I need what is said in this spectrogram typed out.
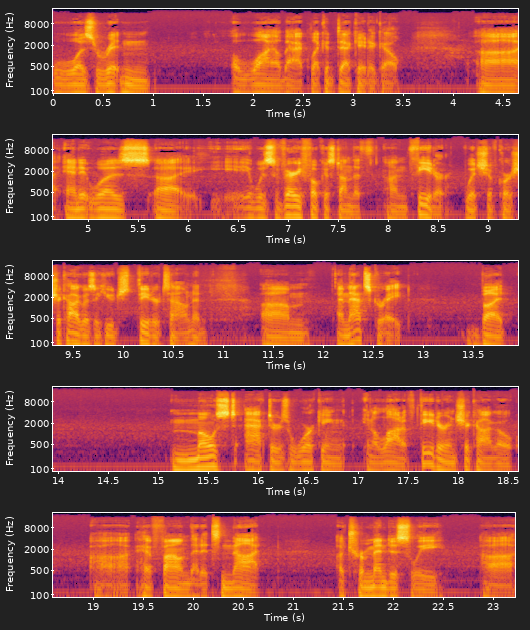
was written a while back, like a decade ago, uh, and it was uh, it was very focused on the on theater, which of course Chicago is a huge theater town, and um, and that's great, but most actors working in a lot of theater in Chicago uh, have found that it's not a tremendously uh,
